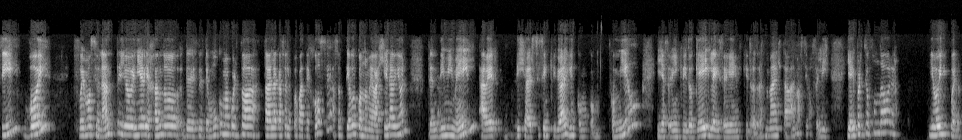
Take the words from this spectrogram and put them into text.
sí, voy, fue emocionante. Yo venía viajando desde Temuco, me acuerdo, hasta la casa de los papás de José, a Santiago, y cuando me bajé el avión, prendí mi mail, a ver, dije a ver si se inscribió alguien como, conmigo, y ya se había inscrito Keila y se había inscrito otras más, estaba demasiado feliz. Y ahí partió Fundadora. Y hoy, bueno,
